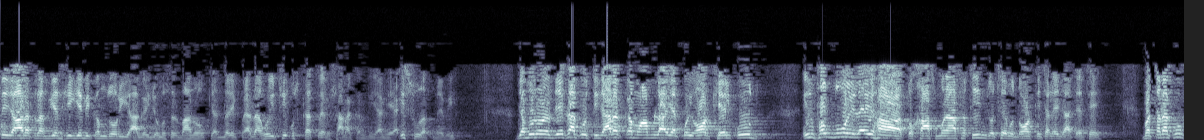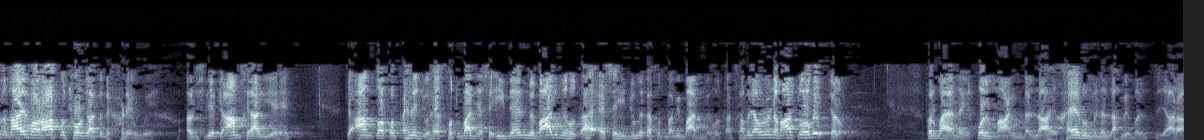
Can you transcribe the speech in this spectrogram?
تجارت ربیت کی یہ بھی کمزوری آ گئی جو مسلمانوں کے اندر ایک پیدا ہوئی تھی، اس کا طرف اشارہ کر دیا گیا۔ اس صورت میں بھی۔ جب انہوں نے دیکھا کوئی تجارت کا معاملہ یا کوئی اور کھیل کود انفو الحا تو خاص منافقین جو تھے، وہ دوڑ کے چلے جاتے تھے۔ وہ ترقو کا قائم اور آپ کو چھوڑ جاتے تھے، کھڑے ہوئے۔ اور اس لیے کہ عام خیال یہ ہے کہ عام طور پر پہلے جو ہے خطبہ جیسے عیدین میں بعد میں ہوتا ہے، ایسے ہی جمعے کا خطبہ بھی بعد میں ہوتا ہے۔ سمجھا انہوں نے؟ نماز تو ہو گئی، چلو۔ فرمایا نہیں کل ما عند اللہ خیر من اللہ بل تجارہ۔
